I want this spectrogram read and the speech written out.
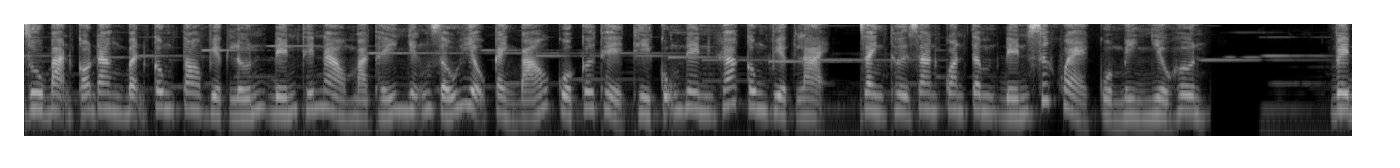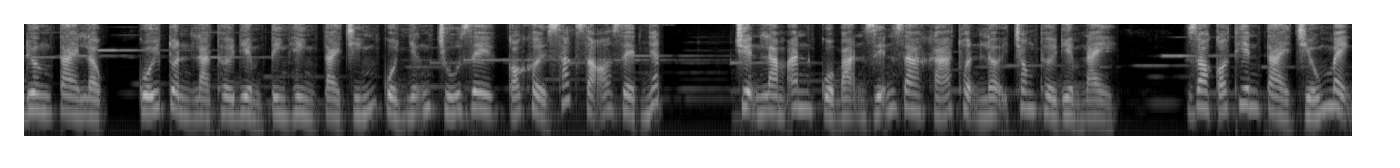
dù bạn có đang bận công to việc lớn đến thế nào mà thấy những dấu hiệu cảnh báo của cơ thể thì cũng nên gác công việc lại, dành thời gian quan tâm đến sức khỏe của mình nhiều hơn. Về đường tài lộc, cuối tuần là thời điểm tình hình tài chính của những chú dê có khởi sắc rõ rệt nhất. Chuyện làm ăn của bạn diễn ra khá thuận lợi trong thời điểm này. Do có thiên tài chiếu mệnh,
